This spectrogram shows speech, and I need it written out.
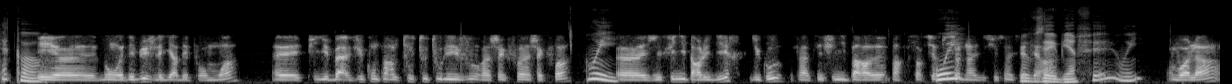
D'accord. Et euh, bon, au début, je l'ai gardé pour moi. Euh, et puis, bah, vu qu'on parle tout, tout, tous les jours, à chaque fois, à chaque fois, Oui. euh, j'ai fini par lui dire, du coup. Enfin, c'est fini par, euh, par sortir Oui. tout seul dans la discussion, etc. Vous avez bien fait, oui. Voilà.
